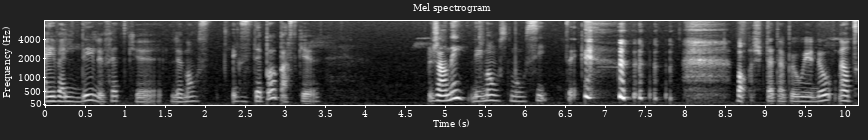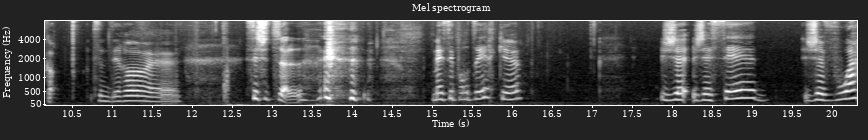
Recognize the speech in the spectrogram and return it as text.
invalider le fait que le monstre n'existait pas parce que j'en ai des monstres, moi aussi. bon, je suis peut-être un peu weirdo, mais en tout cas, tu me diras euh, si je suis toute seule. mais c'est pour dire que je, j'essaie, je vois,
